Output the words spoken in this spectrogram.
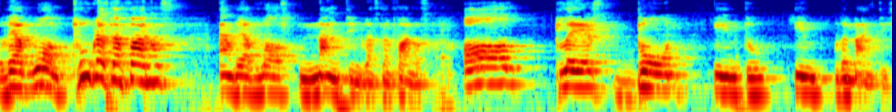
They have won two Grand Slam finals and they have lost 19 Grand Slam finals. All players born into in the 90s.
